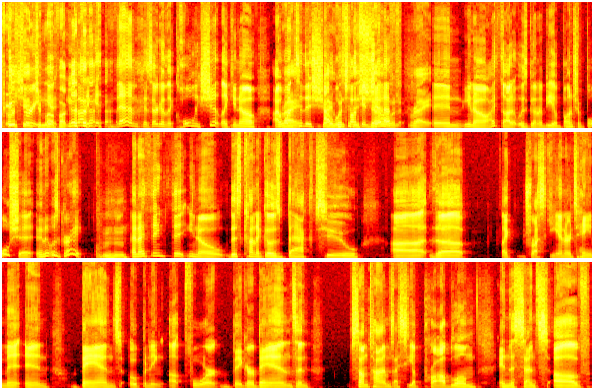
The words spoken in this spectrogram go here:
Appreciate three, you, motherfucker. You, got to get them because they're gonna like, holy shit! Like you know, I went to this show I with went to this fucking show Jeff, and- right. and you know, I thought it was gonna be a bunch of bullshit, and it was great. hmm And I think that, you know, this kind of goes back to uh the like Drusky Entertainment and bands opening up for bigger bands. And sometimes I see a problem in the sense of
